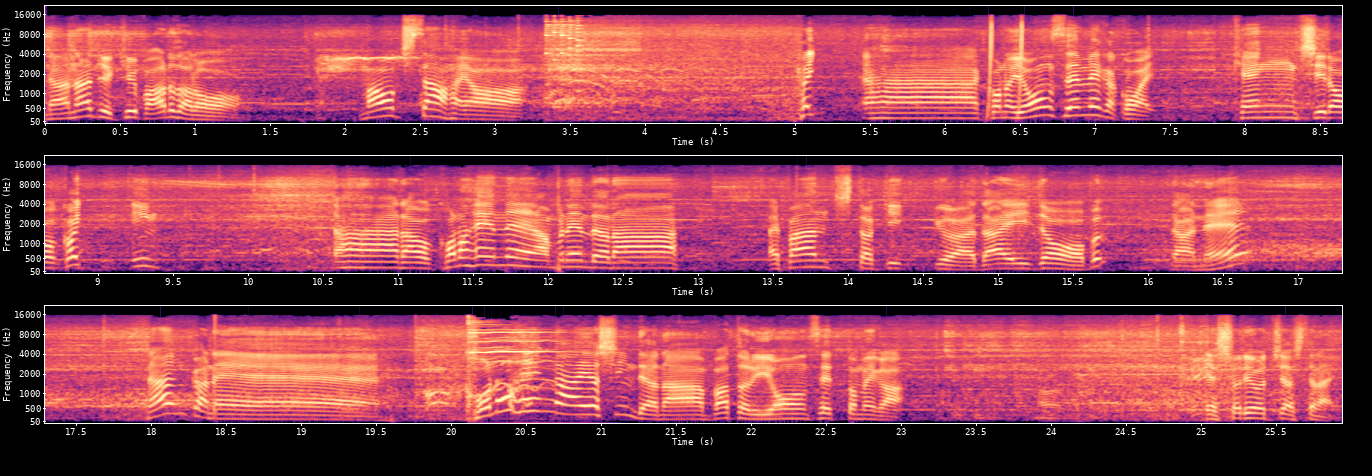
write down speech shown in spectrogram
79%あるだろう。真沖さんおはよう。はい。あーこの4戦目が怖い。ケンシロウ来い。イン。あーラオウこの辺ね危ねえんだよな。はいパンチとキックは大丈夫。だね。なんかねこの辺が怪しいんだよな。バトル4セット目が。いや処理落ちはしてない、うん、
